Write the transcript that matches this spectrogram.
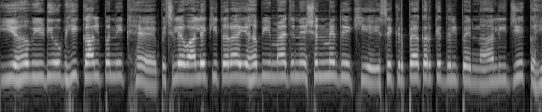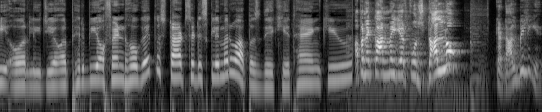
यह वीडियो भी काल्पनिक है। पिछले वाले की तरह यह भी इमेजिनेशन में देखिए। इसे कृपया करके दिल पे ना लीजिए कहीं और लीजिए। और फिर भी ऑफेंड हो गए तो स्टार्ट से डिस्क्लेमर वापस देखिए। थैंक यू अपने कान में ईयरफोन्स डाल लो। क्या डाल भी लिए?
